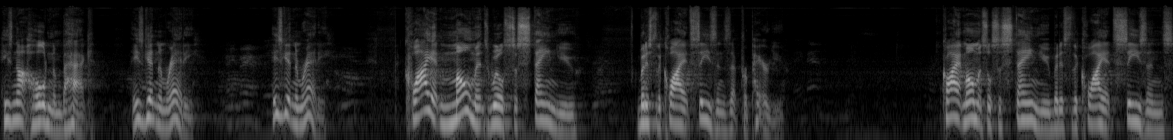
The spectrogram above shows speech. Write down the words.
he's not holding them back, he's getting them ready. He's getting them ready. Quiet moments will sustain you, but it's the quiet seasons that prepare you. Quiet moments will sustain you, but it's the quiet seasons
